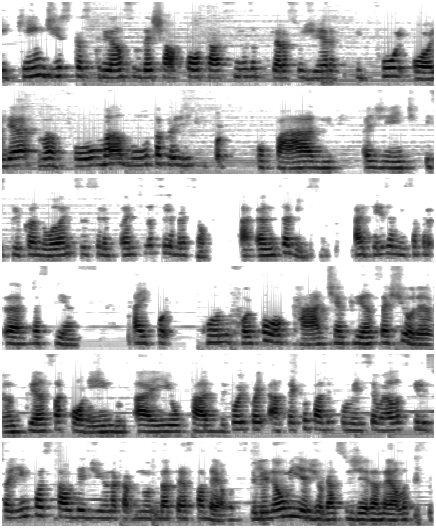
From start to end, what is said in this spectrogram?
E quem disse que as crianças deixavam colocar a cinza porque era sujeira? E foi, olha, foi uma luta para a gente, o padre, a gente explicando antes, antes da celebração, antes da missa. Aí fez a missa para eh, as crianças. Aí foi, quando foi colocar, tinha criança chorando, criança correndo. Aí o padre foi, foi até que o padre convenceu elas que ele só ia encostar o dedinho na, no, na testa delas. Ele não ia jogar sujeira nelas.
